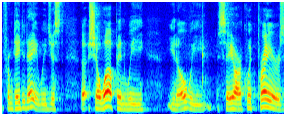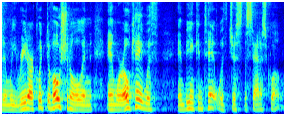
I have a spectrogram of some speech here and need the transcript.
From day to day, we just uh, show up and we, you know, we say our quick prayers and we read our quick devotional and, and we're okay with and being content with just the status quo.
